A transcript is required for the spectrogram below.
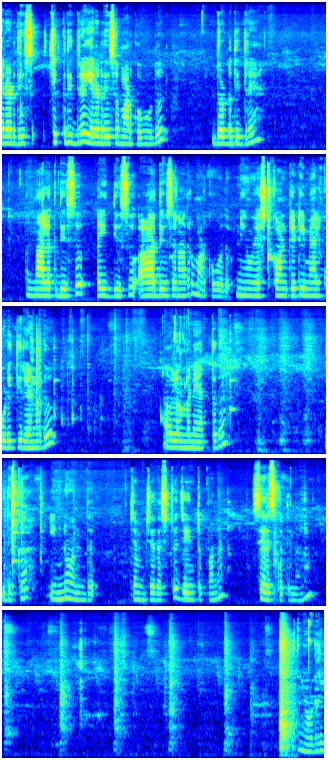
ಎರಡು ದಿವಸ ಚಿಕ್ಕದಿದ್ದರೆ ಎರಡು ದಿವಸ ಮಾಡ್ಕೋಬೋದು ದೊಡ್ಡದಿದ್ದರೆ ನಾಲ್ಕು ದಿವಸ, ಐದು ದಿವಸ, ಆರು ದಿವಸನಾದರೂ ಮಾಡ್ಕೋಬೋದು. ನೀವು ಎಷ್ಟು ಕ್ವಾಂಟಿಟಿ ಮೇಲೆ ಕುಡಿತೀರಿ ಅನ್ನೋದು ಅವಲಂಬನೆ ಆಗ್ತದೆ. ಇದಕ್ಕೆ ಇನ್ನೂ ಒಂದು ಚಮಚದಷ್ಟು ಜೇನುತುಪ್ಪನ ಸೇರಿಸ್ಕೊತೀನಿ ನಾನು. ನೋಡಿರಿ,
